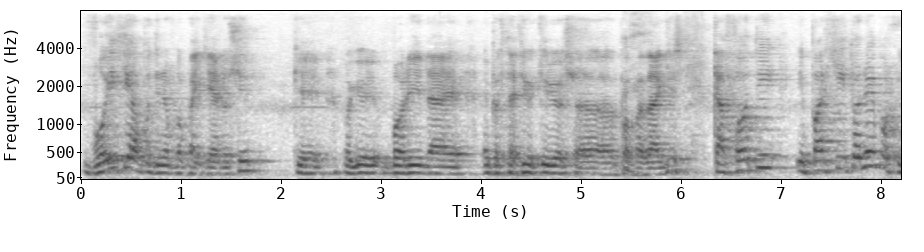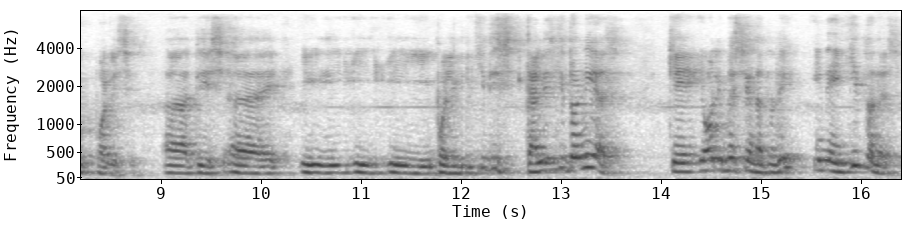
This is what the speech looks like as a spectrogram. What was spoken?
βοήθεια από την Ευρωπαϊκή Ένωση και μπορεί να επεκταθεί ο κύριος ε, Παπαδάκης, καθότι υπάρχει το neighborhood policy, ε, της, ε, η, η, η, πολιτική της καλής γειτονίας. Και όλη η Μέση Ανατολή είναι οι γείτονες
